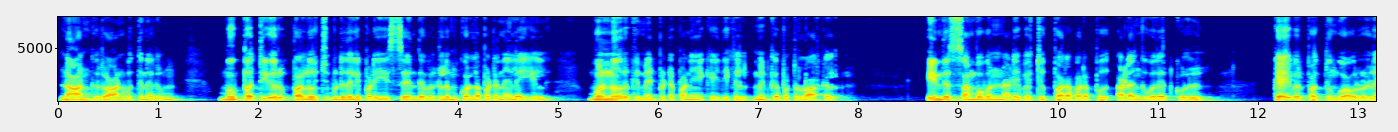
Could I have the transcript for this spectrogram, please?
நான்கு இராணுவத்தினரும் முப்பத்தி ஒரு பலூச் விடுதலை படையைச் சேர்ந்தவர்களும் கொல்லப்பட்ட நிலையில் முன்னூறுக்கும் மேற்பட்ட பணைய கைதிகள் மீட்கப்பட்டுள்ளார்கள். இந்த சம்பவம் நடைபெற்று பரபரப்பு அடங்குவதற்குள் கைபர் பக்துங்குவாவில் உள்ள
